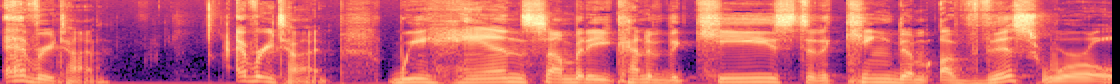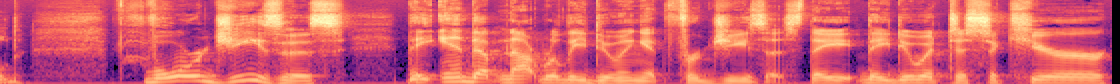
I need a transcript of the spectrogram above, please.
every time every time we hand somebody kind of the keys to the kingdom of this world for Jesus, they end up not really doing it for Jesus. They they do it to secure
